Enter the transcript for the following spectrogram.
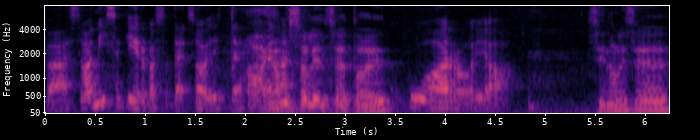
päässä vai missä kirkossa te soititte? Ah, joo, missä oli se toi, Kuoro ja... siinä oli se Se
